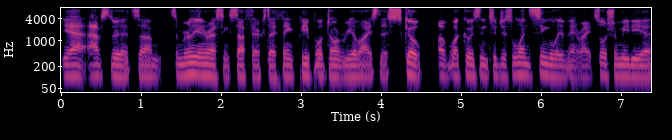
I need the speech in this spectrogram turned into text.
Yeah, absolutely. It's um some really interesting stuff there because I think people don't realize the scope of what goes into just one single event, right? Social media,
